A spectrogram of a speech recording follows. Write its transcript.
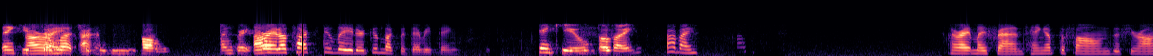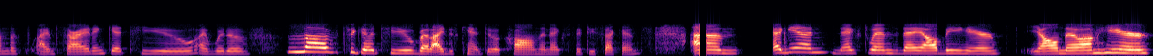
Thank you All so right. much for giving me a call. I'm grateful. All right, I'll talk to you later. Good luck with everything. Thank you. Bye bye. Bye bye. All right, my friends, hang up the phones if you're on the. I'm sorry I didn't get to you. I would have loved to get to you, but I just can't do a call in the next 50 seconds. Um, again, next Wednesday I'll be here. Y'all know I'm here.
